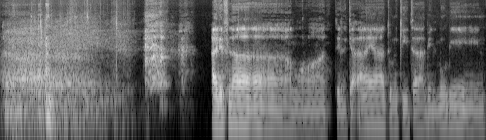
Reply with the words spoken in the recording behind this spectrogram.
ألف لام تلك آيات الكتاب المبين.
